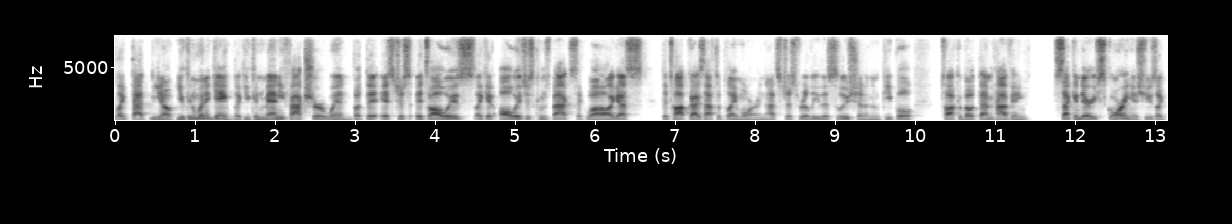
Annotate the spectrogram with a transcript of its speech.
like that you know you can win a game like you can manufacture a win but the, it's just it's always like it always just comes back it's like well i guess the top guys have to play more and that's just really the solution and then people talk about them having secondary scoring issues like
